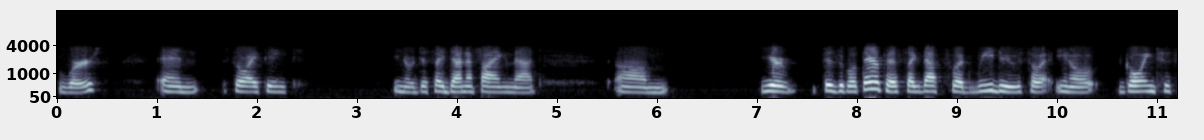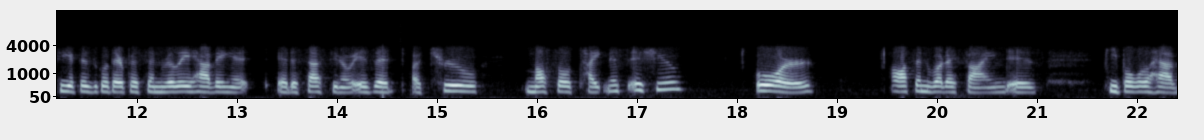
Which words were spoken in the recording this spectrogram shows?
worse. And so I think, you know, just identifying that um, your physical therapist, like that's what we do. So, you know, going to see a physical therapist and really having it, it assessed, you know, is it a true muscle tightness issue? Or often what I find is people will have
